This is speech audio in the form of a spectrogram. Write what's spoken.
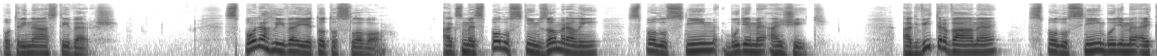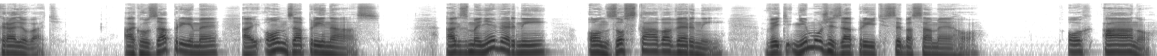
po 13. verš. Spoľahlivé je toto slovo. Ak sme spolu s ním zomreli, spolu s ním budeme aj žiť. Ak vytrváme, spolu s ním budeme aj kraľovať. Ak ho zaprieme, aj on zaprie nás. Ak sme neverní, on zostáva verný, veď nemôže zaprieť seba samého. Och áno,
